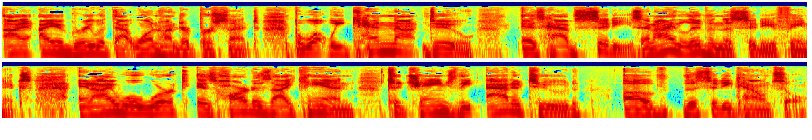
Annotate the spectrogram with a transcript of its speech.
I, I agree with that 100%. But what we cannot do is have cities, and I live in the city of Phoenix, and I will work as hard as I can to change the attitude of the city council.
